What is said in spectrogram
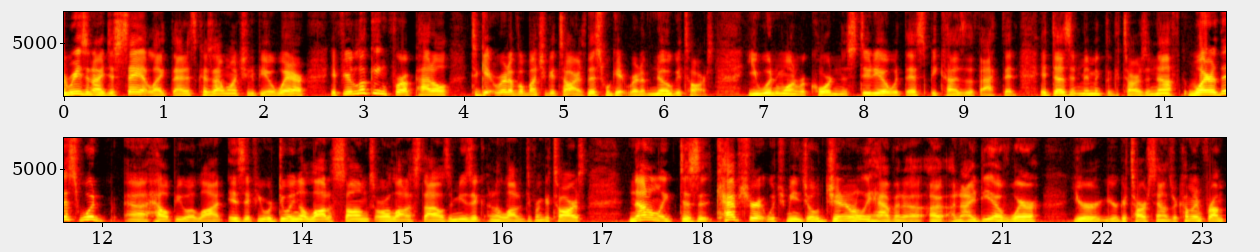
The reason I just say it like that is because I want you to be aware. If you're looking for a pedal to get rid of a bunch of guitars, this will get rid of no guitars. You wouldn't want to record in the studio with this because of the fact that it doesn't mimic the guitars enough. Where this would uh, help you a lot is if you were doing a lot of songs or a lot of styles of music and a lot of different guitars. Not only does it capture it, which means you'll generally have an, a, an idea of where your, your guitar sounds are coming from.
